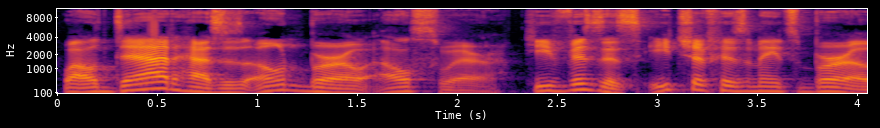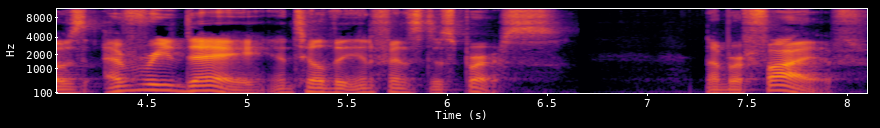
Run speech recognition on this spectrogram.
While dad has his own burrow elsewhere, he visits each of his mates' burrows every day until the infants disperse. Number 5.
